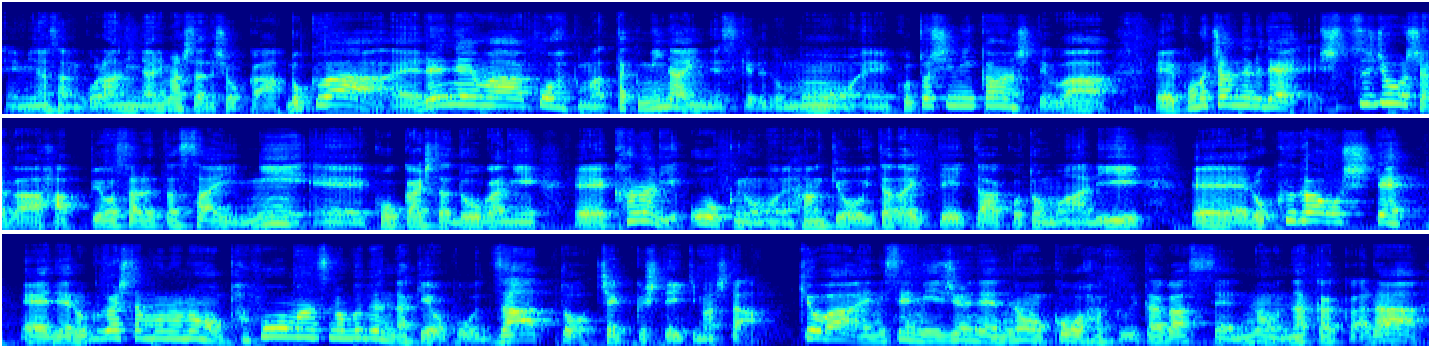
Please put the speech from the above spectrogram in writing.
え皆さんご覧になりましたでしょうか？僕は、え例年は紅白全く見ないんですけれども、え今年に関しては、えこのチャンネルで出場者が発表された際に、え公開した動画に、えかなり多くの反響をいただいていたこともあり、え録画をして、えで、録画したもののパフォーマンスの部分だけをこう、ざーっとチェックしていきました。今日は2020年の紅白歌合戦の中から、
